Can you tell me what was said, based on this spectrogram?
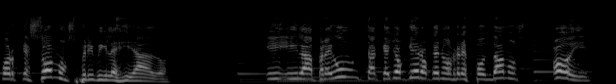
porque somos privilegiados. Y, la pregunta que yo quiero que nos respondamos hoy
